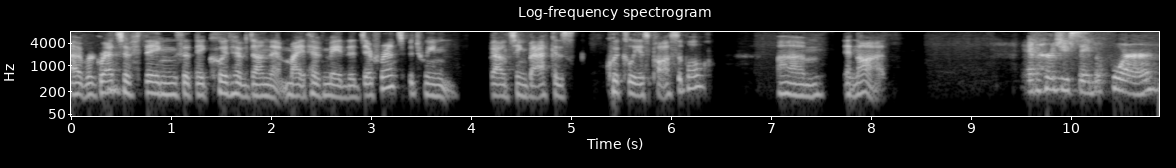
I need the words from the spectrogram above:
Uh, regrets of things that they could have done that might have made the difference between bouncing back as quickly as possible um, and not. I've heard you say before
